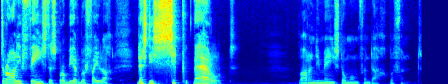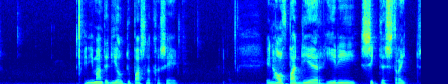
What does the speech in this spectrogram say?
tralievensters probeer beveilig. Dis die siek wêreld waarin die mensdom hom vandag bevind. En iemand het heel toepaslik gesê en halfpad deur hierdie siekte stryd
